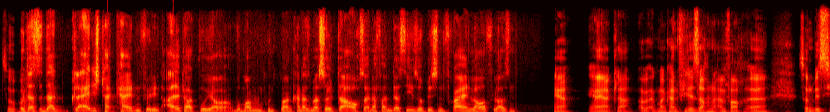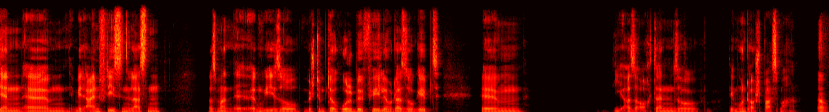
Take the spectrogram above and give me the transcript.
super. Und das sind dann Kleinigkeiten für den Alltag, wo, ja, wo man mit dem Hund machen kann. Also man sollte da auch seiner Fantasie so ein bisschen freien Lauf lassen. Ja, ja, ja, klar. Aber man kann viele Sachen einfach äh, so ein bisschen ähm, mit einfließen lassen, dass man äh, irgendwie so bestimmte Hohlbefehle oder so gibt, ähm, die also auch dann so dem Hund auch Spaß machen. Ja.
